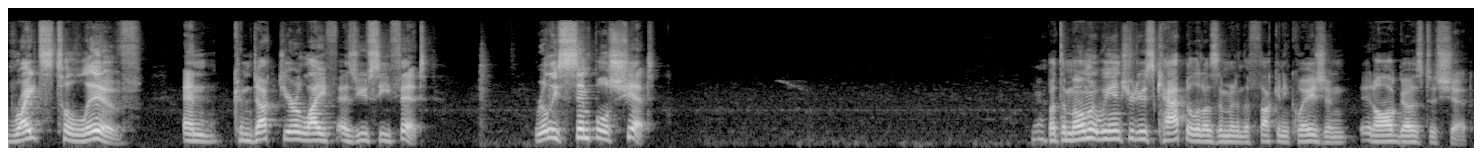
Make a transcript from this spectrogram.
rights to live and conduct your life as you see fit. Really simple shit. Yeah. but the moment we introduce capitalism into the fucking equation it all goes to shit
